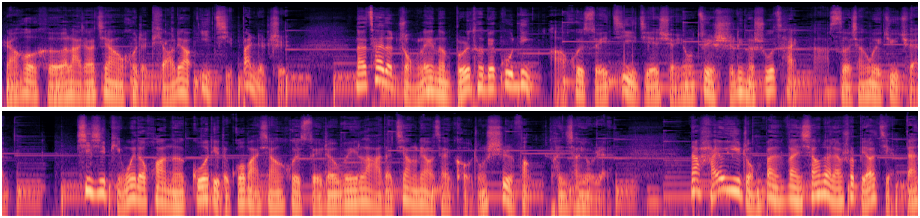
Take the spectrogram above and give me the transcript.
然后和辣椒酱或者调料一起拌着吃。那菜的种类呢，不是特别固定啊，会随季节选用最时令的蔬菜啊，色香味俱全。细细品味的话呢，锅底的锅巴香会随着微辣的酱料在口中释放，喷香诱人。那还有一种拌饭，相对来说比较简单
